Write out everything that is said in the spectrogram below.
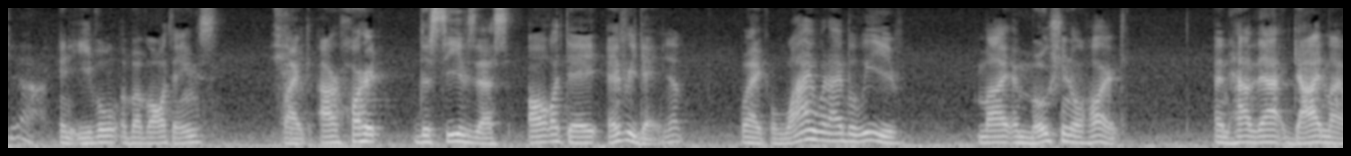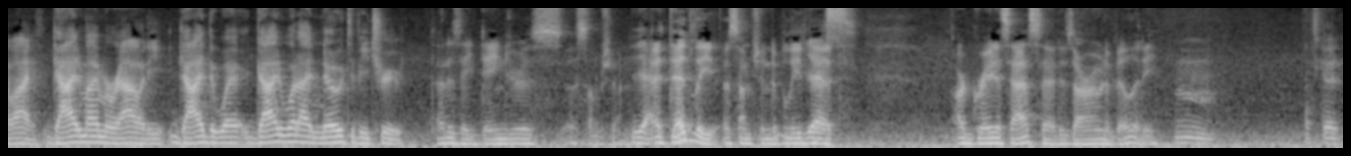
Yeah. and evil above all things. Like our heart deceives us all day, every day. Yep. Like, why would I believe my emotional heart and have that guide my life, guide my morality, guide the way, guide what I know to be true? That is a dangerous assumption. Yeah. A deadly assumption to believe Yes. that our greatest asset is our own ability. Mm. That's good.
